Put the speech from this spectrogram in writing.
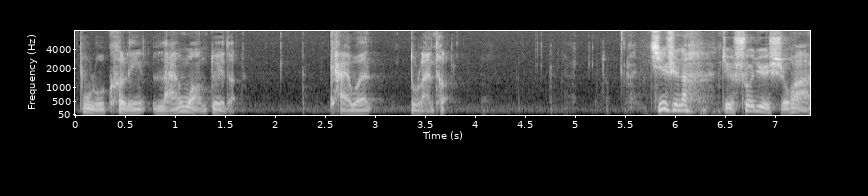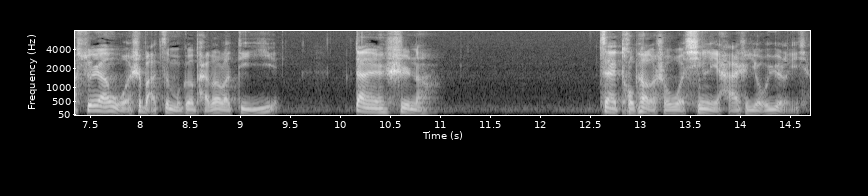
布鲁克林篮网队的凯文·杜兰特。其实呢，就说句实话，虽然我是把字母哥排到了第一，但是呢，在投票的时候，我心里还是犹豫了一下，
